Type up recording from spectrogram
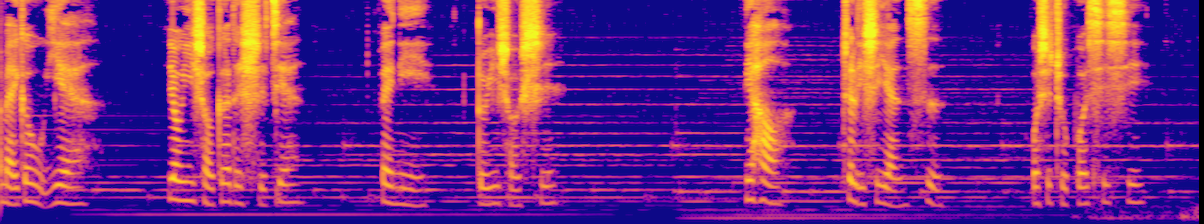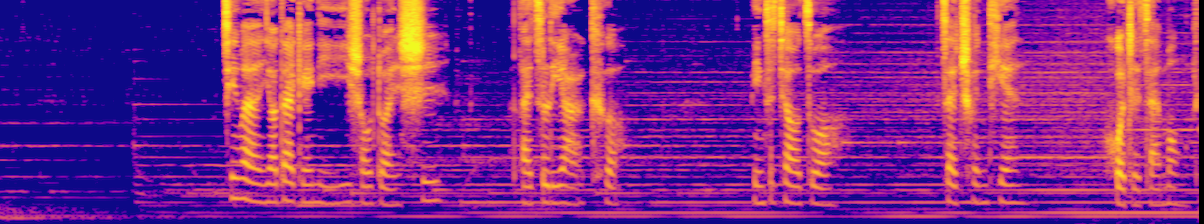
每个午夜，用一首歌的时间，为你读一首诗。你好，这里是严四，我是主播西西。今晚要带给你一首短诗，来自里尔克，名字叫做《在春天，或者在梦里》。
